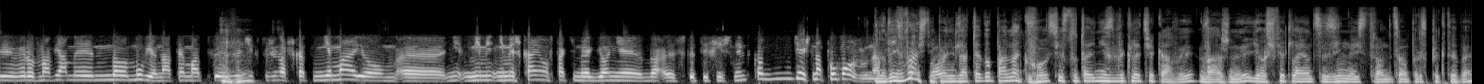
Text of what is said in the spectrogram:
y, rozmawiamy, no mówię, na temat Mhm. ludzi, którzy na przykład nie mają, e, nie, nie, nie mieszkają w takim regionie specyficznym, tylko gdzieś na Pomorzu. Na No więc właśnie, panie, dlatego pana głos jest tutaj niezwykle ciekawy, ważny i oświetlający z innej strony całą perspektywę.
